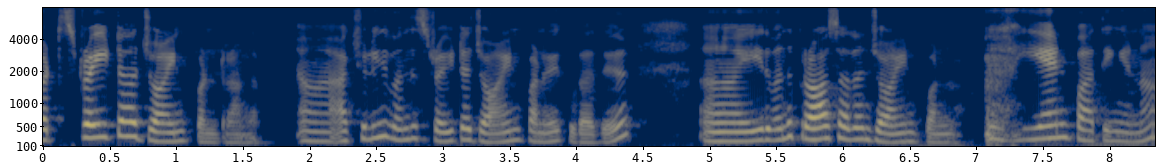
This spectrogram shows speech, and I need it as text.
பட் ஸ்ட்ரைட்டாக ஜாயின் பண்ணுறாங்க ஆக்சுவலி ஆக்சுவலி வந்து ஸ்ட்ரைட்டாக ஜாயின் பண்ணவே கூடாது. இது வந்து க்ராஸாக தான் ஜாயின் பண்ணணும். ஏன்னு பார்த்தீங்கன்னா,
